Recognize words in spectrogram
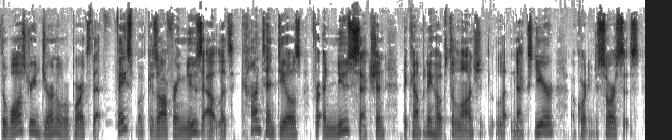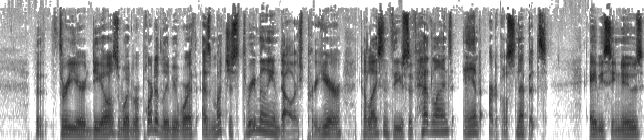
the Wall Street Journal reports that Facebook is offering news outlets content deals for a news section the company hopes to launch next year, according to sources. The three year deals would reportedly be worth as much as $3 million per year to license the use of headlines and article snippets. ABC News,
